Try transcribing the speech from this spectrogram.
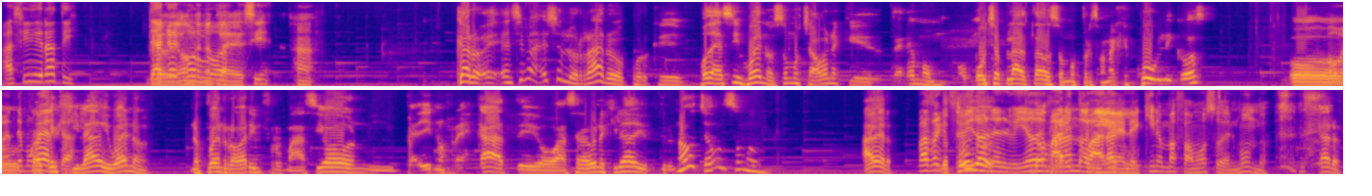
Así de gratis. De ¿Pero acá de dónde? ¿No Córdoba. te la decí? Ah, Claro, eh, encima eso es lo raro, porque vos decís, bueno, somos chabones que tenemos mucha plata, o somos personajes públicos, o, O cualquier gilada, y bueno, nos pueden robar información y pedirnos rescate o hacer alguna gilada. y- Pero no, chabón, somos. A ver, Pasa que Lo se vieron tuyo- el video de Marito Baracu. el equino más famoso del mundo. claro.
